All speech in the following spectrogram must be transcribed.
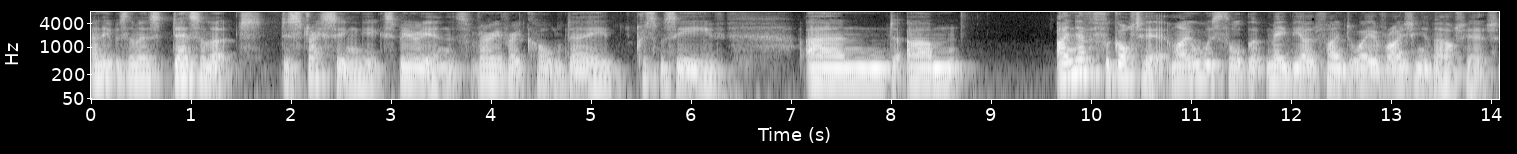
and it was the most desolate, distressing experience. Very, very cold day, Christmas Eve. And um, I never forgot it. And I always thought that maybe I'd find a way of writing about it.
